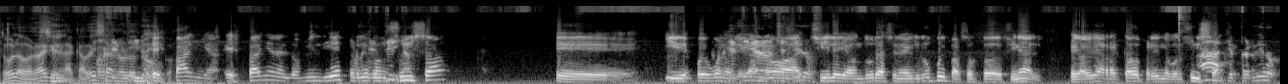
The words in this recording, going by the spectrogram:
Yo la verdad Sí. que en la cabeza no lo tengo. España, España en el 2010 perdió con. Suiza eh, y después bueno le Argentina ganó a 82. Chile y a Honduras en el grupo y pasó octavo de final, pero había arrancado perdiendo con Suiza. Ah, que perdió.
